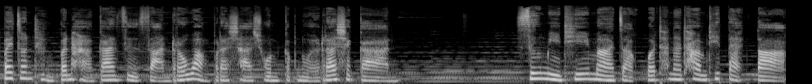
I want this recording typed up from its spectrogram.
ไปจนถึงปัญหาการสื่อสารระหว่างประชาชนกับหน่วยราชการ ซึ่งมีที่มาจากวัฒนธรรมที่แตกต่าง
